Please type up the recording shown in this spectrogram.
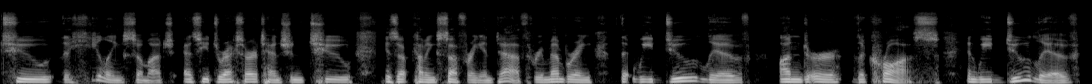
to the healing so much as he directs our attention to his upcoming suffering and death remembering that we do live under the cross and we do live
